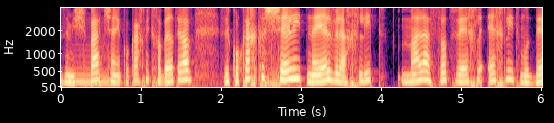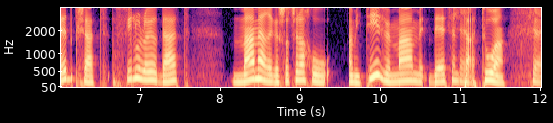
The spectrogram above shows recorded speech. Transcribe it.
זה משפט Mm. שאני כל כך מתחברת אליו. זה כל כך קשה להתנהל ולהחליט מה לעשות ואיך איך להתמודד, כשאת אפילו לא יודעת מה מהרגשות שלך הוא אמיתי ומה בעצם כן. תעתוע. כן.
